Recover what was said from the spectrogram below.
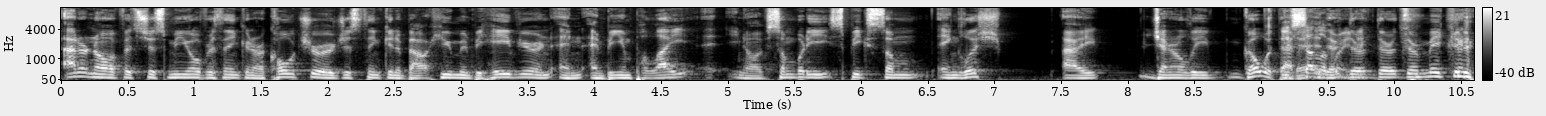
I don't know if it's just me overthinking our culture or just thinking about human behavior and, and, and being polite. You know, if somebody speaks some English, I generally go with that. They're, they're, they're, they're making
